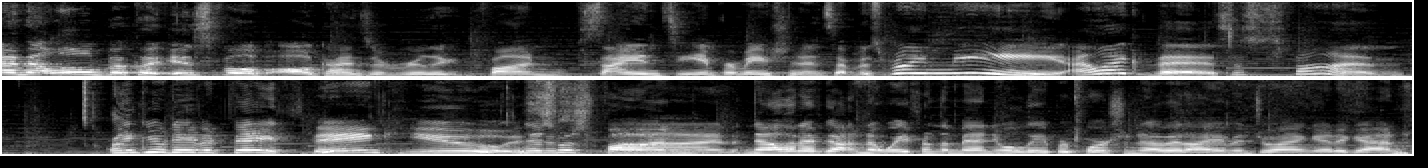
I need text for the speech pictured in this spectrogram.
And that little booklet is full of all kinds of really fun, sciencey information and stuff. It's really neat. I like this. This is fun. Thank you, David Faith. Thank you. This, This was fun. Now that I've gotten away from the manual labor portion of it, I am enjoying it again.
